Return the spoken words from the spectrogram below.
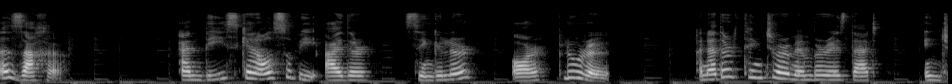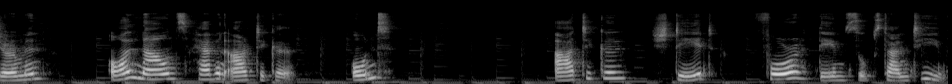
a Sache. And these can also be either singular or plural. Another thing to remember is that in German, all nouns have an article und Artikel steht vor dem Substantiv.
